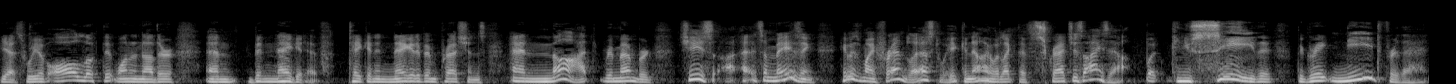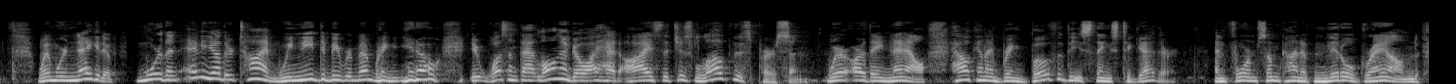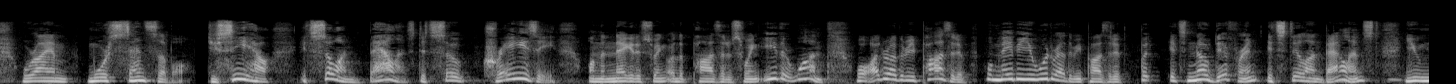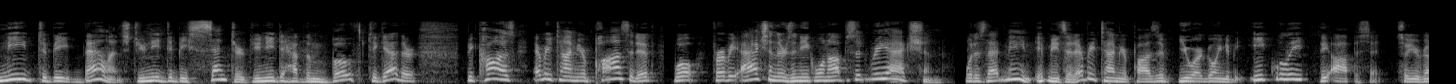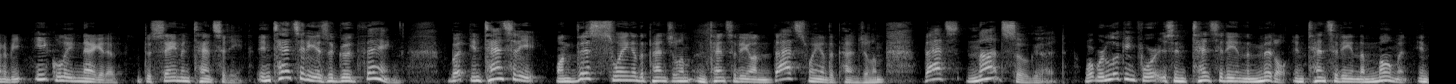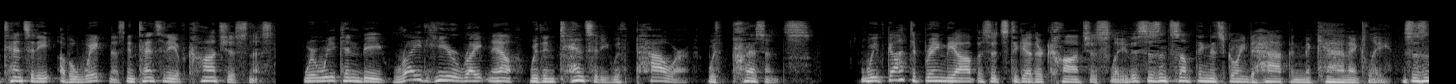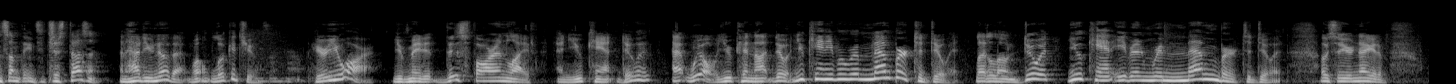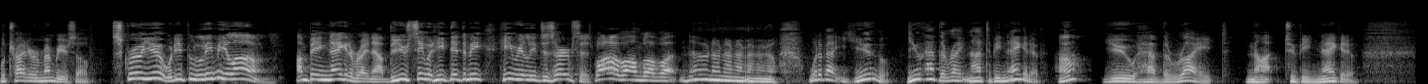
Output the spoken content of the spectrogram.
Yes, we have all looked at one another and been negative taken in negative impressions and not remembered, geez, it's amazing. He was my friend last week and now I would like to scratch his eyes out. But can you see the, the great need for that? When we're negative, more than any other time, we need to be remembering, you know, it wasn't that long ago I had eyes that just loved this person. Where are they now? How can I bring both of these things together? And form some kind of middle ground where I am more sensible. Do you see how it's so unbalanced? It's so crazy on the negative swing or the positive swing, either one. Well, I'd rather be positive. Well, maybe you would rather be positive, but it's no different. It's still unbalanced. You need to be balanced. You need to be centered. You need to have them both together because every time you're positive, well, for every action, there's an equal and opposite reaction. What does that mean? It means that every time you're positive, you are going to be equally the opposite. So you're going to be equally negative with the same intensity. Intensity is a good thing, but intensity on this swing of the pendulum, intensity on that swing of the pendulum, that's not so good. What we're looking for is intensity in the middle, intensity in the moment, intensity of awakeness, intensity of consciousness, where we can be right here, right now, with intensity, with power, with presence. We've got to bring the opposites together consciously. This isn't something that's going to happen mechanically. This isn't something, it just doesn't. And how do you know that? Well, look at you. Here you are. You've made it this far in life, and you can't do it. At will, you cannot do it. You can't even remember to do it, let alone do it. You can't even remember to do it. Oh, so you're negative. Well, try to remember yourself. Screw you. What do you do? Leave me alone. I'm being negative right now. Do you see what he did to me? He really deserves this. Blah, blah, blah, blah. No, no, no, no, no, no, no. What about you? You have the right not to be negative. Huh? You have the right not to be negative.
